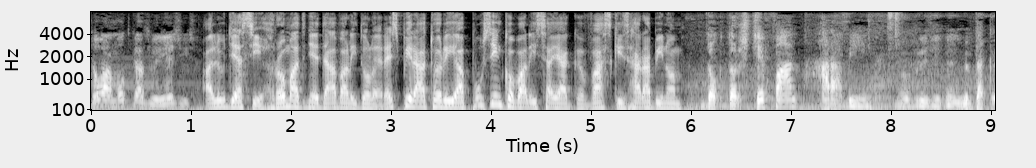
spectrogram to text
To vám odkazuje Ježiš. a ľudia si hromadne dávali dole respirátory a pusinkovali sa jak vasky s harabinom. Doktor Štefan Harabín. Dobrý deň. Tak,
